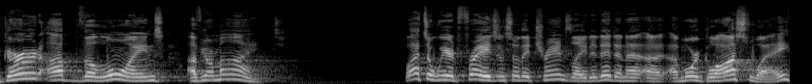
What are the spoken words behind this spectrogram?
gird up the loins of your mind. Well, that's a weird phrase, and so they translated it in a, a, more glossed way,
